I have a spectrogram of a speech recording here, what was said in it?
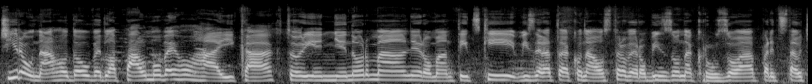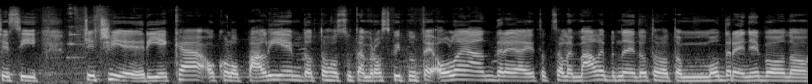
čírou náhodou vedľa palmového hájika, ktorý je nenormálne romantický. Vyzerá to ako na ostrove Robinsona Crusoe. Predstavte si, tečie rieka okolo paliem, do toho sú tam rozkvitnuté oleandre a je to celé malebné, do toho to modré nebo, no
